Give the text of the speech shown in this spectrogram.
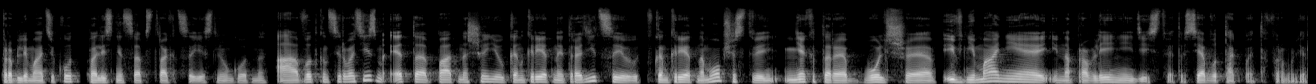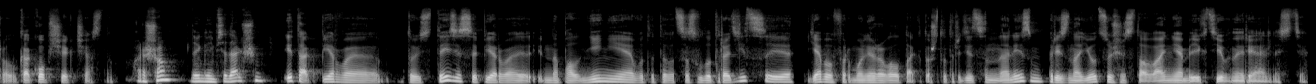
проблематику по лестнице абстракции, если угодно. А вот консерватизм — это по отношению к конкретной традиции в конкретном обществе некоторое большее и внимание, и направление, и действия. То есть я вот так бы это формулировал, как общее к частному. Хорошо, двигаемся дальше. Итак, первое то есть тезисы, первое наполнение вот этого сосуда традиции я бы формулировал так, то что традиционализм признает существование объективной реальности.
